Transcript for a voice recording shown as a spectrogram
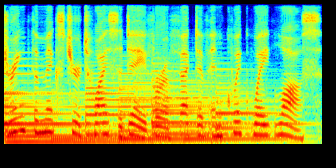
Drink the mixture twice a day for effective and quick weight loss.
